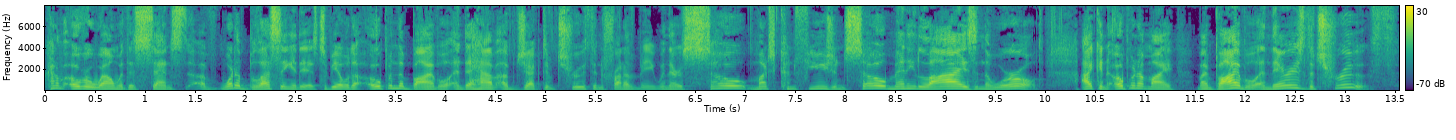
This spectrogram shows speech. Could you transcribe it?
kind of overwhelmed with this sense of what a blessing it is to be able to open the Bible and to have objective truth in front of me when there's so much confusion, so many lies in the world. I can open up my, my Bible and there is the truth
